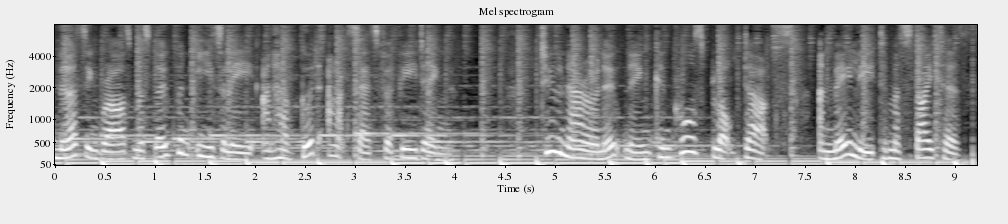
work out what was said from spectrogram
Nursing bras must open easily and have good access for feeding. Too narrow an opening can cause blocked ducts and may lead to mastitis.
